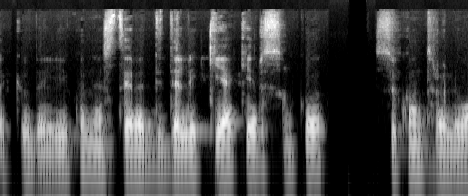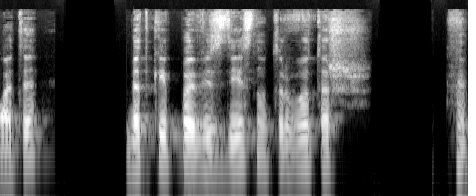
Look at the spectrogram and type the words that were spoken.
tokių dalykų, nes tai yra dideli kiekiai ir sunku sukontroliuoti. Bet kaip pavyzdys, nu turbūt aš,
